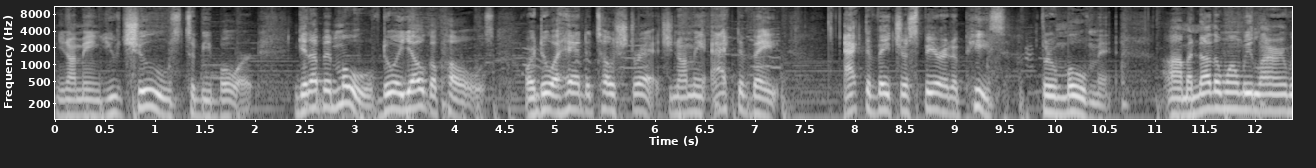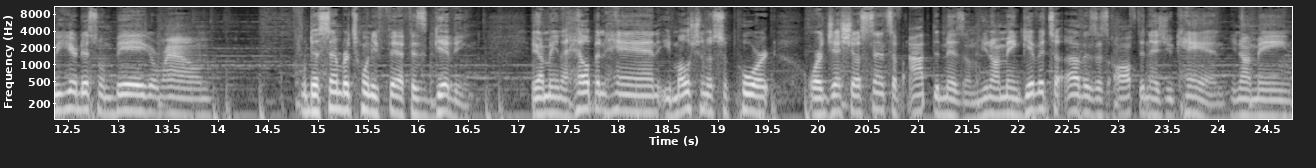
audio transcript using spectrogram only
You know what I mean? You choose to be bored. Get up and move. Do a yoga pose or do a head to toe stretch. You know what I mean? Activate activate your spirit of peace through movement. Um, another one we learned, we hear this one big around December 25th is giving. You know I mean? A helping hand, emotional support, or just your sense of optimism. You know I mean? Give it to others as often as you can. You know I mean?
